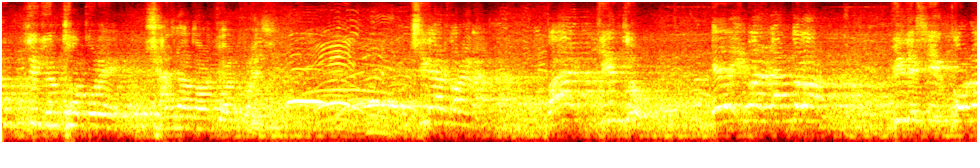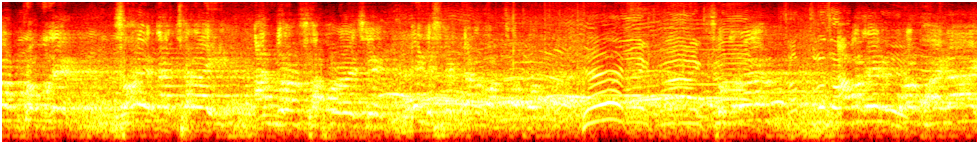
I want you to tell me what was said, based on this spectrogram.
মুক্তিযুদ্ধ করে স্বাধীনতা অর্জন করেছি। স্বীকার করে না। কিন্তু এইবারের আন্দোলন, বিদেশি কোন প্রভুদের সহায়তা ছাড়াই আন্দোলন সফল হয়েছে এই দেশের জনগণ সফল সুতরাং আমাদের কোনো ভয় নাই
